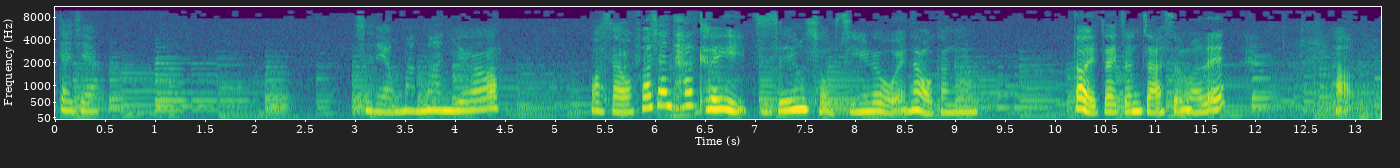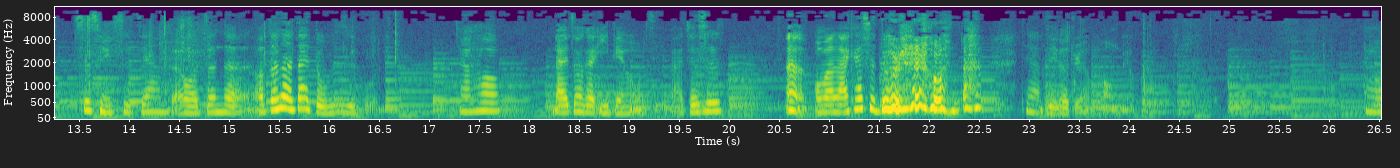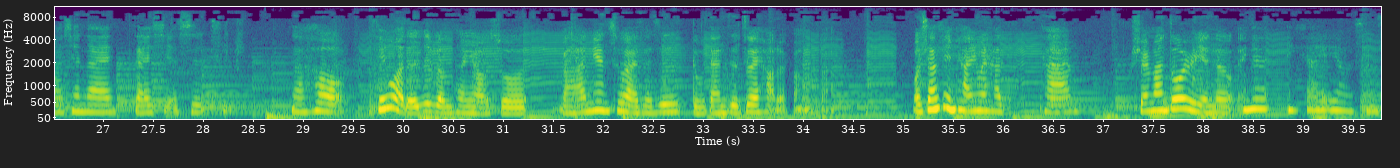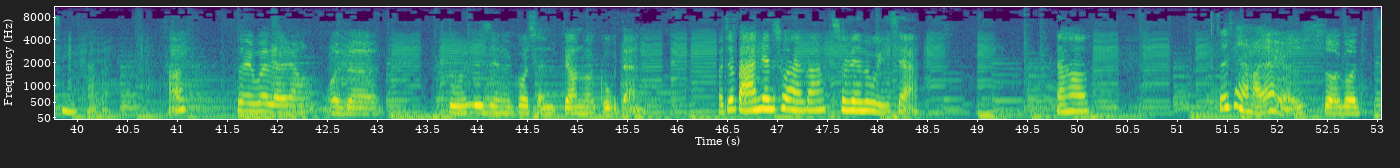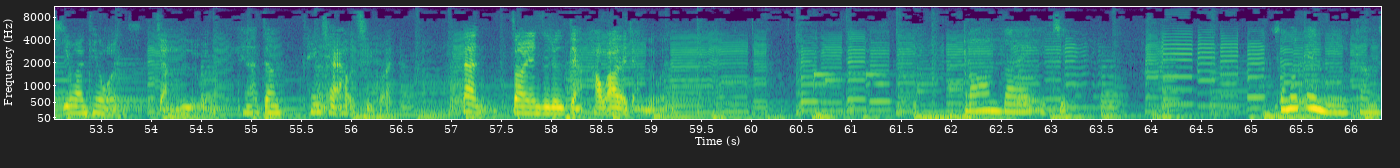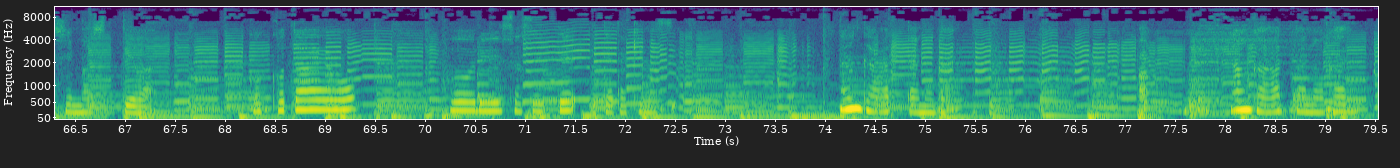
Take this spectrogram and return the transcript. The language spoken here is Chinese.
大家，治疗慢慢哟。哇塞，我发现它可以直接用手机录诶。那我刚刚到底在挣扎什么嘞？好，事情是这样的，我真的我真的在读日文，然后来做个一点五级吧。就是，嗯，我们来开始读日文吧。现在自己都觉得很荒谬。好，现在在写试题。然后听我的日本朋友说，把它念出来才是读单字最好的方法。我相信他，因为他他学蛮多语言的，应该应该要相信他吧。好，所以为了让我的读日文的过程不要那么孤单，我就把它念出来吧，顺便录一下。然后之前好像有人说过喜欢听我讲日文，听啊，这样听起来好奇怪。但总而言之就是这样。好，我要来讲日文。問題1その件に関しましてはお答えを交流させていただきます何かあったのかあ何かあったのか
